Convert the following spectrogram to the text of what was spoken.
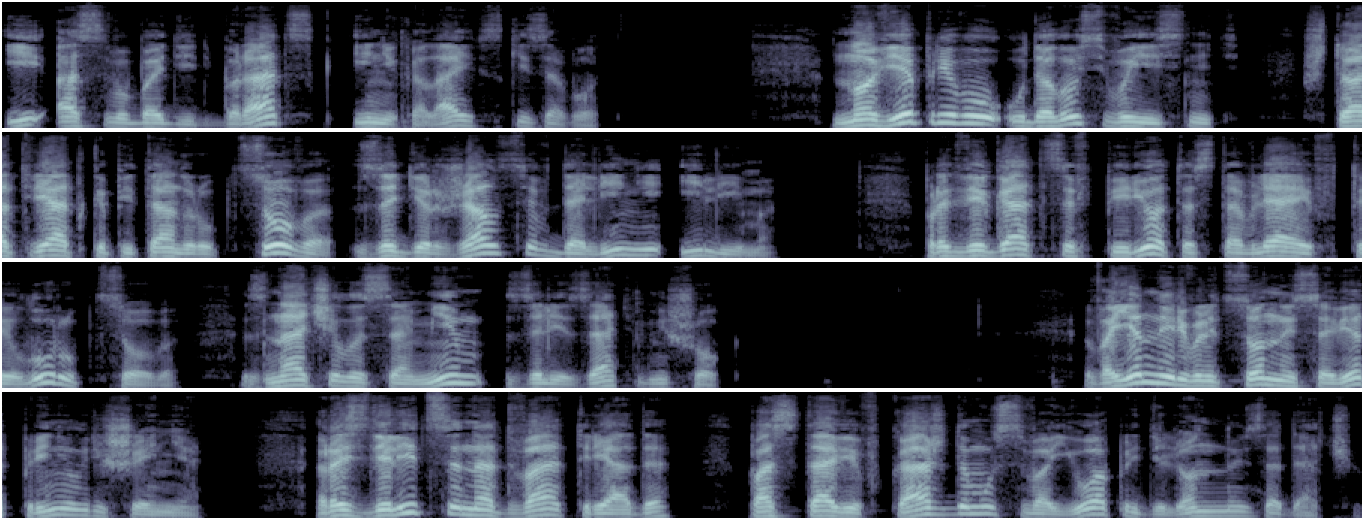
и освободить Братск и Николаевский завод. Но Вепреву удалось выяснить, что отряд капитана Рубцова задержался в долине Илима. Продвигаться вперед, оставляя в тылу Рубцова, значило самим залезать в мешок. Военный революционный совет принял решение разделиться на два отряда, поставив каждому свою определенную задачу.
